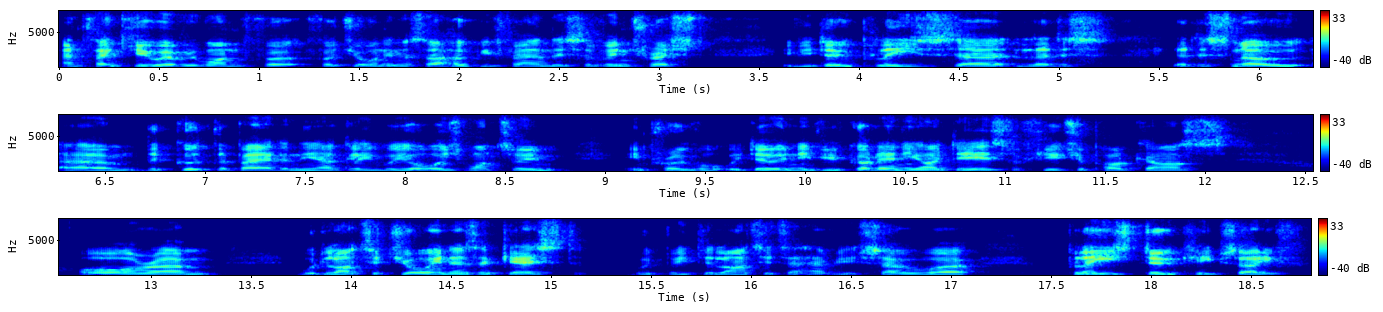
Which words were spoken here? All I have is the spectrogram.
and thank you everyone for for joining us. I hope you found this of interest. If you do, please uh, let us let us know um, the good, the bad, and the ugly. We always want to Im- improve what we're doing. If you've got any ideas for future podcasts or um, would like to join as a guest, we'd be delighted to have you. So uh, please do keep safe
